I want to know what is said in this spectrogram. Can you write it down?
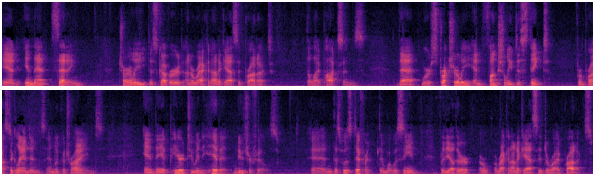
And in that setting, Charlie discovered an arachidonic acid product, the lipoxins, that were structurally and functionally distinct from prostaglandins and leukotrienes, and they appeared to inhibit neutrophils. And this was different than what was seen for the other arachidonic acid derived products.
